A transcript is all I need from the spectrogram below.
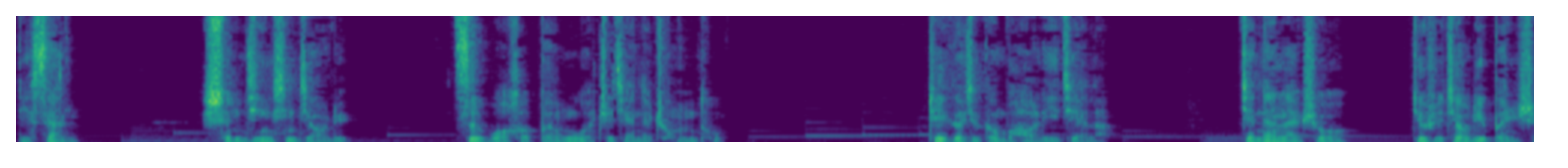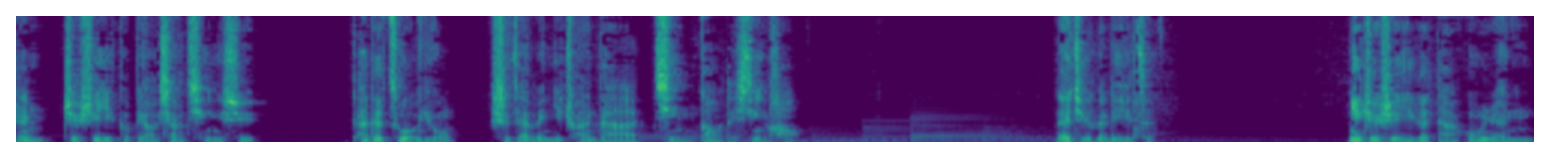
第三，神经性焦虑，自我和本我之间的冲突。这个就更不好理解了。简单来说，就是焦虑本身只是一个表象情绪，它的作用是在为你传达警告的信号。来举个例子。你只是一个打工人，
